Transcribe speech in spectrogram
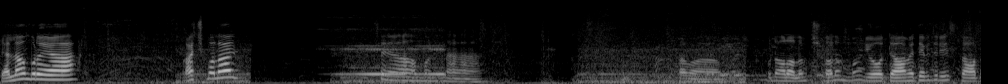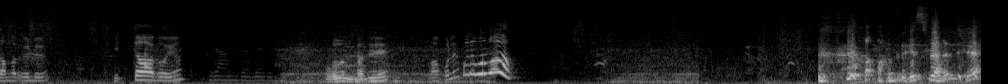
Gel lan buraya. Kaçma lan. Seni amına. Tamam. Bunu alalım çıkalım mı? Yo devam edebiliriz. Daha adamlar ölü. Bitti abi oyun. Oğlum hadi. Lan kule bana vurma. adres verdi.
